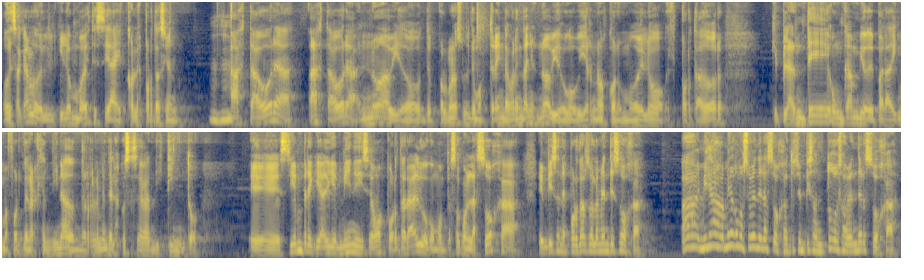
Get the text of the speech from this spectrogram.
o de sacarlo del quilombo este, sea con la exportación. Hasta ahora, hasta ahora no ha habido, de- por lo menos en los últimos 30, 40 años, no ha habido gobiernos con un modelo exportador que plantee un cambio de paradigma fuerte en la Argentina donde realmente las cosas se hagan distinto. Eh, siempre que alguien viene y dice vamos a exportar algo, como empezó con la soja, empiezan a exportar solamente soja. ¡Ay, mirá, mirá cómo se vende la soja! Entonces empiezan todos a vender soja.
